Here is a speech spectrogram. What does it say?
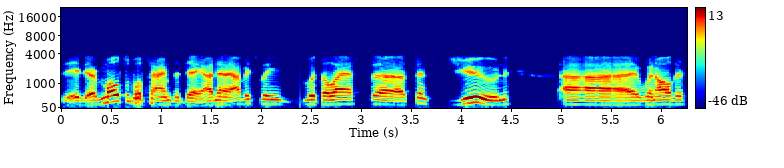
it, or multiple times a day. I know, obviously, with the last uh, since June, uh, when all this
